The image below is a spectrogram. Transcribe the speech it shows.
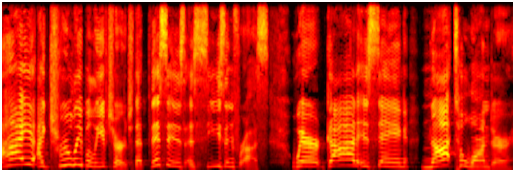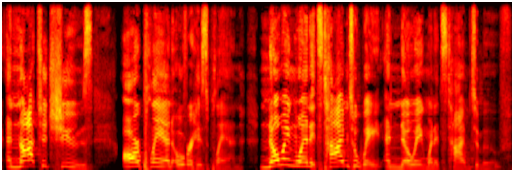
I, I truly believe, church, that this is a season for us where God is saying not to wander and not to choose our plan over his plan, knowing when it's time to wait and knowing when it's time to move.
